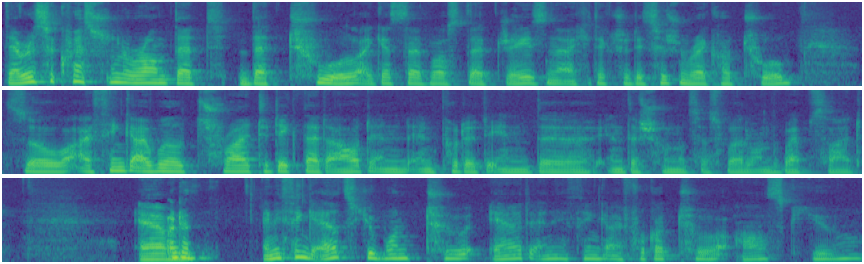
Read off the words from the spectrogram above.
there is a question around that that tool. I guess that was that JSON architecture decision record tool. So I think I will try to dig that out and, and put it in the in the show notes as well on the website. Um, okay. Anything else you want to add? Anything I forgot to ask you?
